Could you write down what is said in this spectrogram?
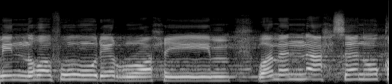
من غفور رحيم. ومن أحسن قولا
